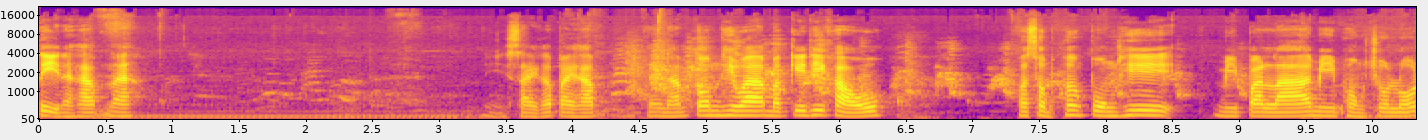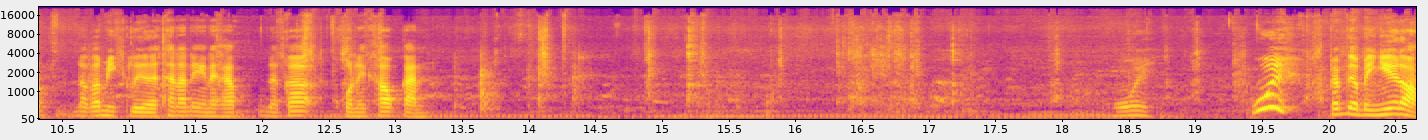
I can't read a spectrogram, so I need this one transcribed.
ตินะครับนะนี่ ใส่เข้าไปครับ ในน้ำต้มที่ว่าเมื่อกี้ที่เขาผสมเครื่องปรุงที่มีปลาร้ามีผงชูรสแล้วก็มีเกลือเท่านั้นเองนะครับ แล้วก็คนให้เข้ากันโอ้ยอุ้ยแป๊บเดียวเป็นอย่างงี้เหรอ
